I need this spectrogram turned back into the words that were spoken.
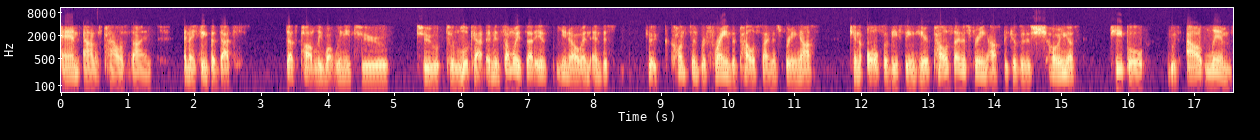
and out of Palestine, and I think that that's that's partly what we need to to to look at, and in some ways that is you know, and and this constant refrain that Palestine is freeing us can also be seen here. Palestine is freeing us because it is showing us people without limbs,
